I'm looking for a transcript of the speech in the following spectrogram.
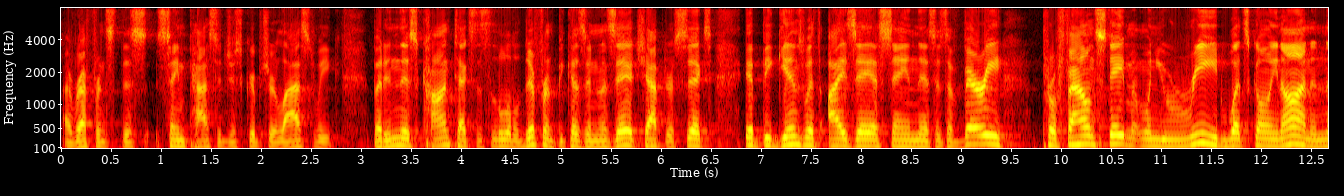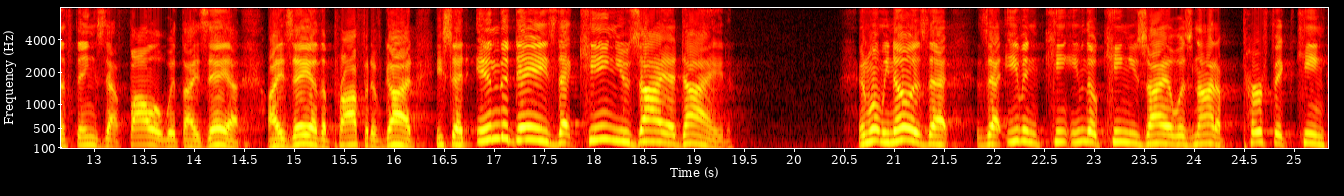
I referenced this same passage of scripture last week, but in this context, it's a little different because in Isaiah chapter 6, it begins with Isaiah saying this. It's a very profound statement when you read what's going on and the things that follow with Isaiah. Isaiah, the prophet of God, he said, In the days that King Uzziah died, and what we know is that, is that even, king, even though King Uzziah was not a perfect king,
